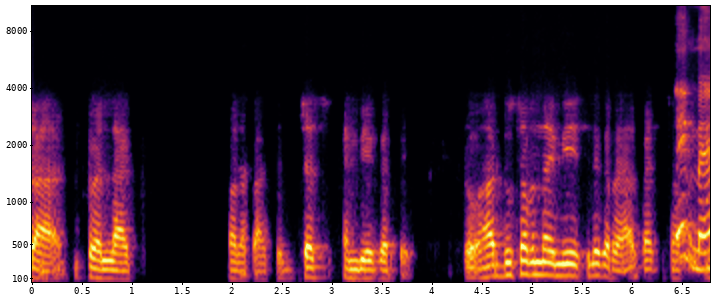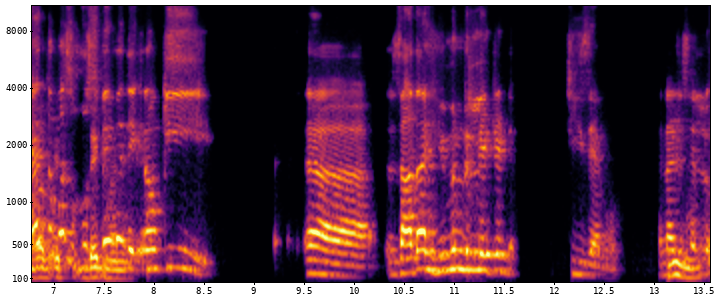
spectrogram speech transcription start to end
twelve lakh वाला पैकेज जस्ट एमबीए करके। तो हर दूसरा बंदा एमबीए इसलिए कर रहा है यार पैसे नहीं मैं मतलब तो बस उसमें मैं देख रहा हूँ कि ज़्यादा ह्यूमन रिलेटेड चीज़ है वो। है ना जैसे हम्म।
